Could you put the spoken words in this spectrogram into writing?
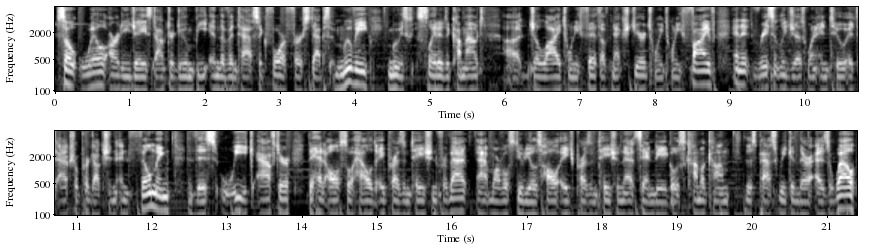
So, will RDJ's Doctor Doom be in the Fantastic Four First Steps movie? The movie's slated to come out uh, July 25th of next year, 2025, and it recently just went into its actual production and filming this week after they had also held a presentation for that at Marvel Studios Hall H presentation at San Diego's Comic Con this past weekend there as well.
